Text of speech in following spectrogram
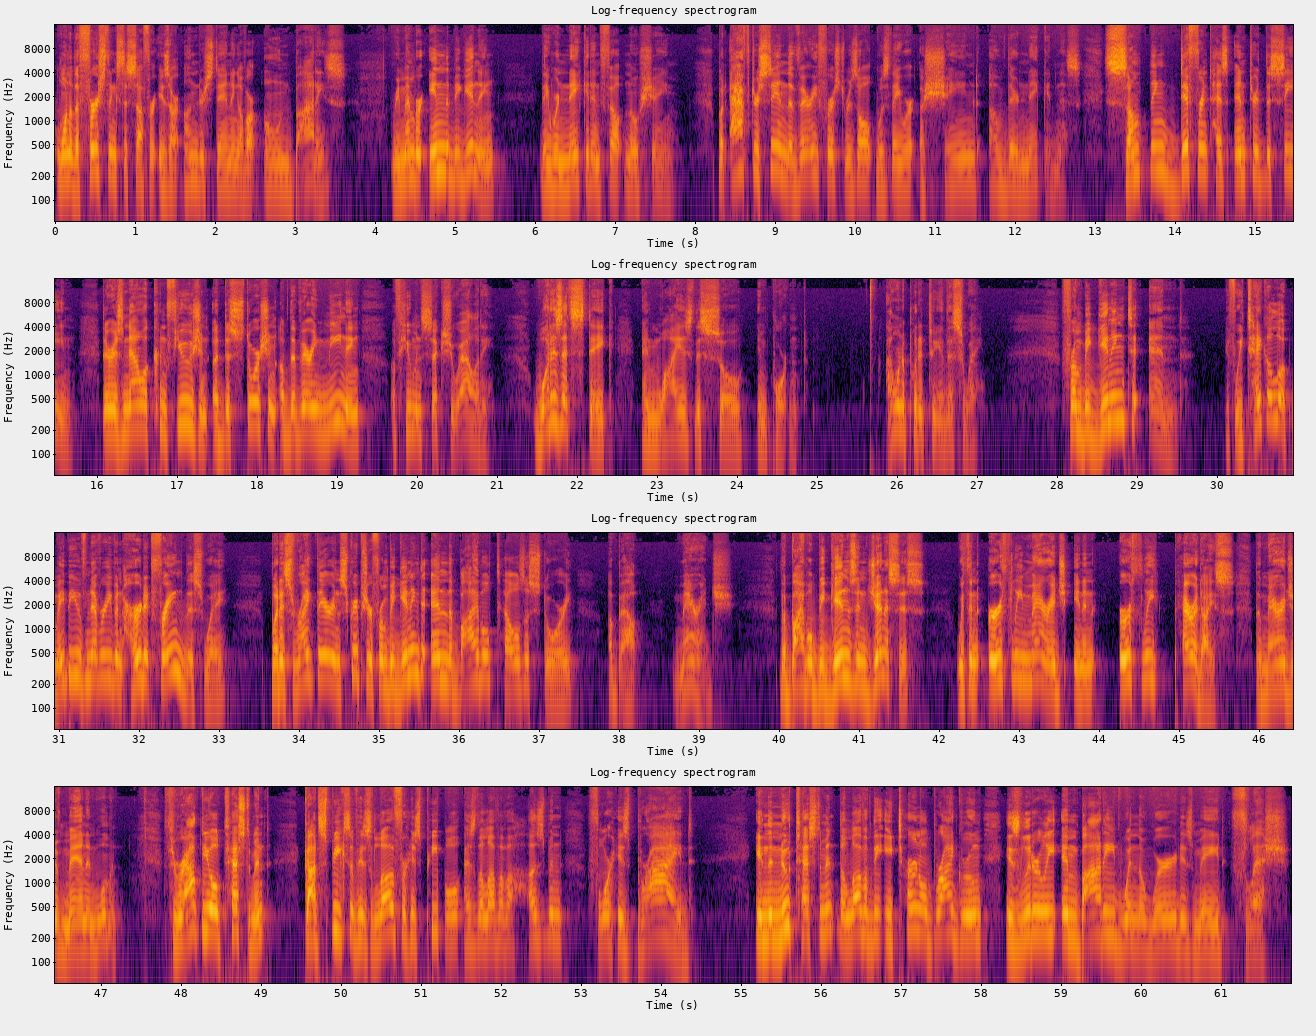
one of the first things to suffer is our understanding of our own bodies. Remember, in the beginning, they were naked and felt no shame. But after sin, the very first result was they were ashamed of their nakedness. Something different has entered the scene. There is now a confusion, a distortion of the very meaning of human sexuality. What is at stake, and why is this so important? I want to put it to you this way From beginning to end, if we take a look, maybe you've never even heard it framed this way, but it's right there in Scripture. From beginning to end, the Bible tells a story about marriage. The Bible begins in Genesis with an earthly marriage in an earthly paradise, the marriage of man and woman. Throughout the Old Testament, God speaks of his love for his people as the love of a husband for his bride. In the New Testament, the love of the eternal bridegroom is literally embodied when the Word is made flesh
